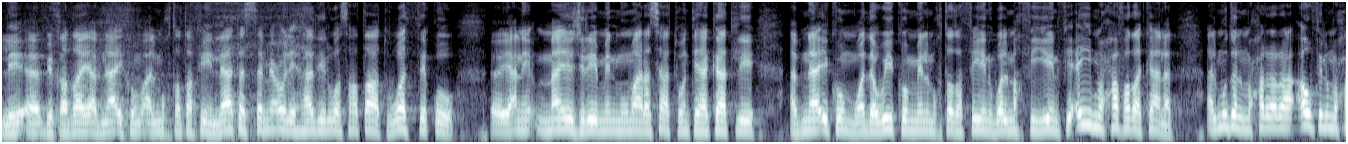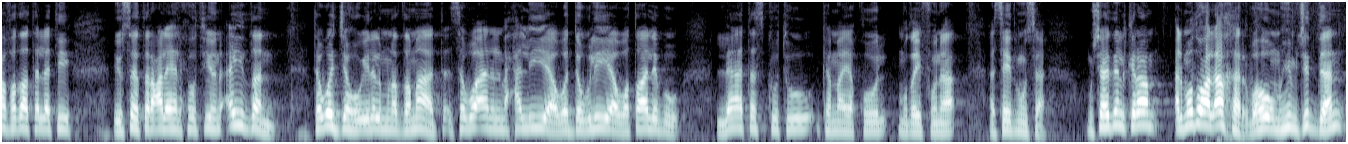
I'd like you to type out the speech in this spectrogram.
بقضايا أبنائكم المختطفين. لا تستمعوا لهذه الوساطات. وثقوا يعني ما يجري من ممارسات وانتهاكات لأبنائكم وذويكم من المختطفين والمخفيين في أي محافظة كانت. المدن المحررة أو في المحافظات التي يسيطر عليها الحوثيون. أيضا توجهوا إلى المنظمات سواء المحلية والدولية وطالبوا. لا تسكتوا كما يقول مضيفنا السيد موسى. مشاهدينا الكرام الموضوع الآخر وهو مهم جدا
